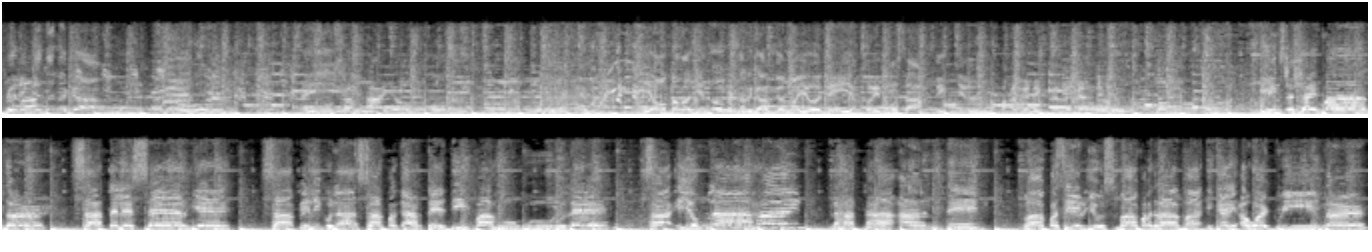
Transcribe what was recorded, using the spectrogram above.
Galing niya talaga. Oo. Ay Susan tayo Hindi ako makaget over talaga hanggang ngayon. Naiiyak pa rin ako sa acting niya. Makagaling talaga Minsan siya'y mother Sa teleserye Sa pelikula, sa pag-arte Di pa huhuli Sa iyong lahay Lahat na Mapa-serious, mapa-drama Ika'y award winner.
